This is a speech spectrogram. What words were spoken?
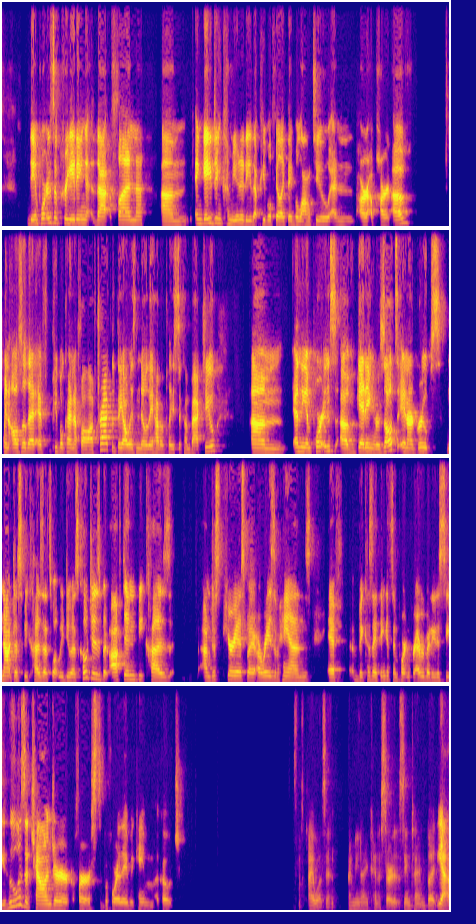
the importance of creating that fun um, engaging community that people feel like they belong to and are a part of. And also that if people kind of fall off track that they always know they have a place to come back to. Um, and the importance of getting results in our groups not just because that's what we do as coaches but often because i'm just curious by a raise of hands if because i think it's important for everybody to see who was a challenger first before they became a coach I wasn't. I mean, I kind of started at the same time, but yeah,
